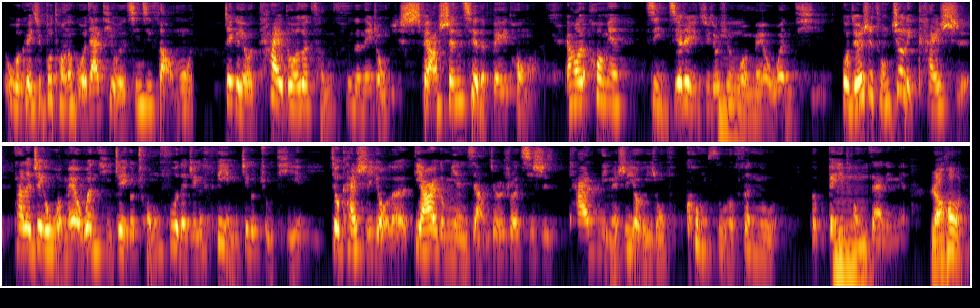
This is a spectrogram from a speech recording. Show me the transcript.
我可以去不同的国家替我的亲戚扫墓，这个有太多个层次的那种非常深切的悲痛了。然后后面紧接着一句就是我没有问题，我觉得是从这里开始，他的这个我没有问题这个重复的这个 theme 这个主题。就开始有了第二个面向，就是说，其实它里面是有一种控诉和愤怒和悲痛在里面。然后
